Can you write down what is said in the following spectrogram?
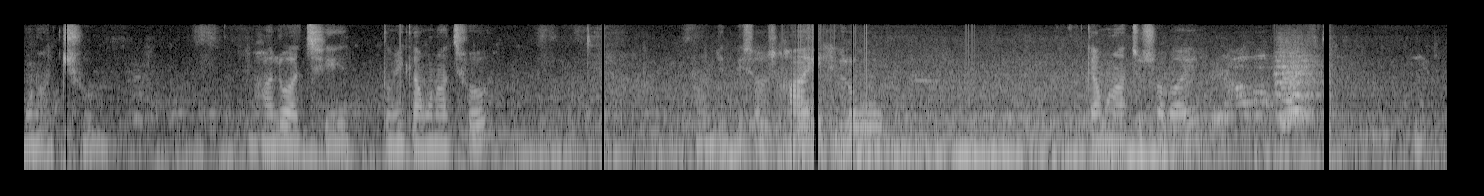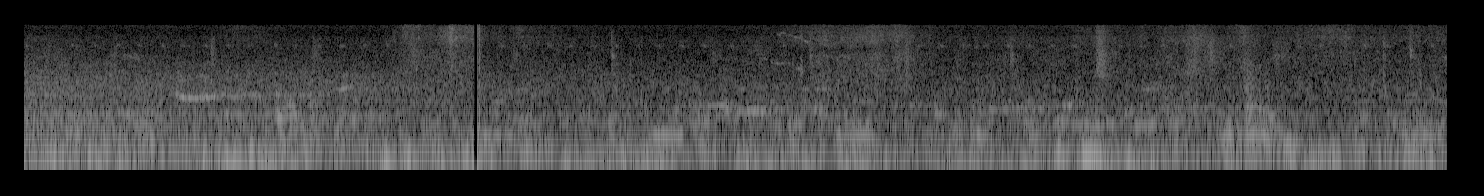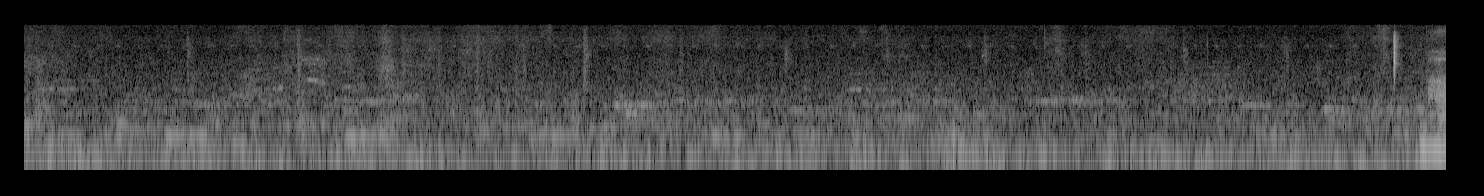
করছ ভালো আছি। তুমি কেমন আছো? রঞ্জিত বিশ্বাস হাই হ্যালো কেমন আছো সবাই?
